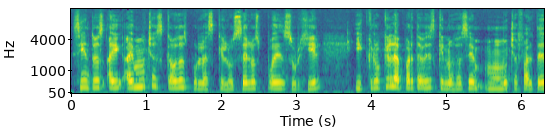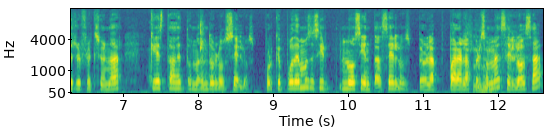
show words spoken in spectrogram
Sí, entonces hay, hay muchas causas por las que los celos pueden surgir y creo que la parte a veces que nos hace mucha falta es reflexionar qué está detonando los celos. Porque podemos decir no sientas celos, pero la, para la persona celosa,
